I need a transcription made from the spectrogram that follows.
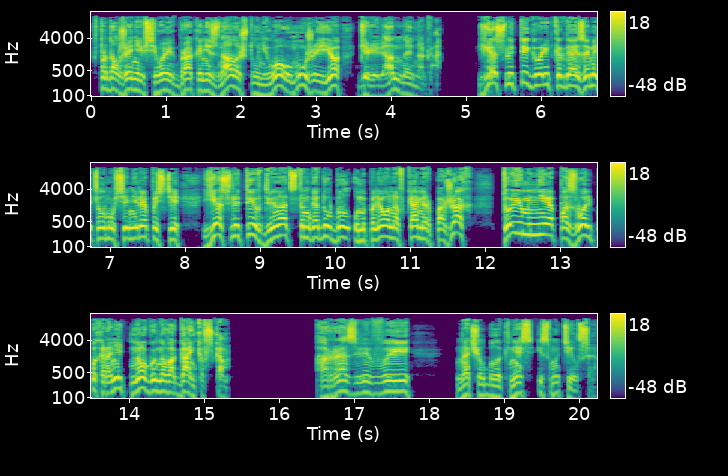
в продолжении всего их брака не знала, что у него, у мужа ее деревянная нога. «Если ты, — говорит, когда я заметил ему все нелепости, — если ты в двенадцатом году был у Наполеона в камер-пажах, то и мне позволь похоронить ногу на Ваганьковском». «А разве вы...» — начал было князь и смутился.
